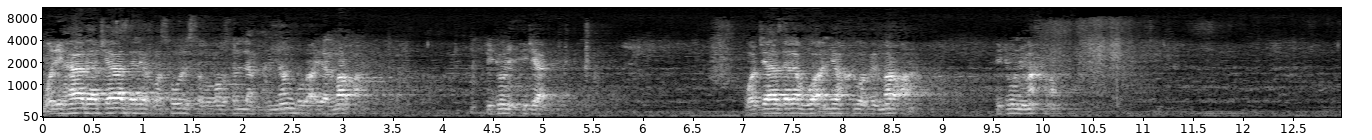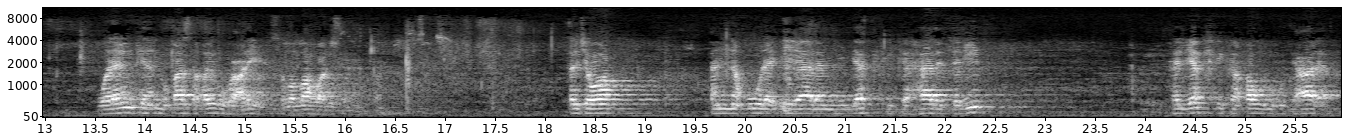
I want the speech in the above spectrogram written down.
ولهذا جاز للرسول صلى الله عليه وسلم أن ينظر إلى المرأة بدون حجاب. وجاز له أن يخلو بالمرأة بدون محرم. ولا يمكن أن يقاس غيره عليه صلى الله عليه وسلم. فالجواب أن نقول إذا لم يكفك هذا الدليل فليكفك قوله تعالى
